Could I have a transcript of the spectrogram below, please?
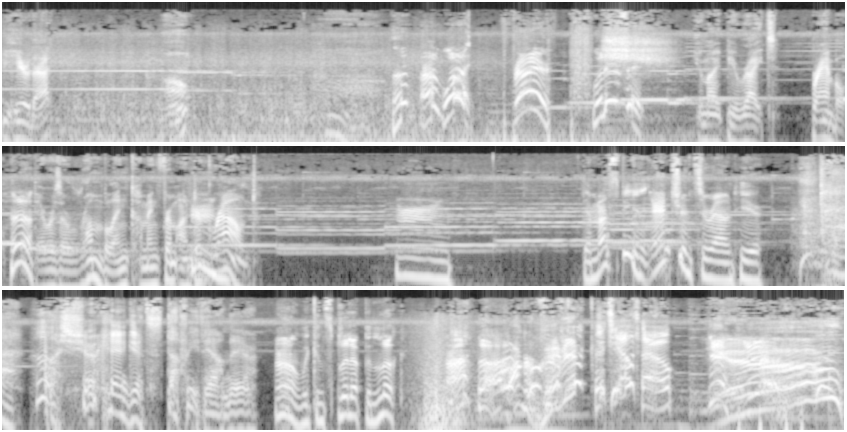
you hear that? Huh? Huh? Huh? What? Briar, what is it? You might be right. Bramble, Huh. there was a rumbling coming from underground. Hmm. There must be an entrance around here. Oh, sure can get stuffy down there. Oh, we can split up and look. Huh? Logger Vic? It's you two!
